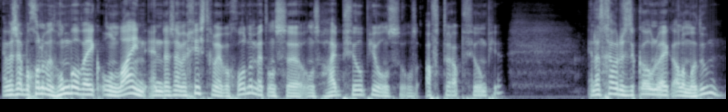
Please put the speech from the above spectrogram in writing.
En we zijn begonnen met Honkbalweek online. En daar zijn we gisteren mee begonnen met ons, uh, ons hypefilmpje, ons, ons aftrapfilmpje. En dat gaan we dus de komende week allemaal doen.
